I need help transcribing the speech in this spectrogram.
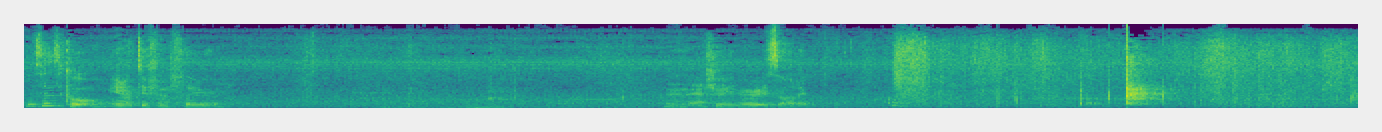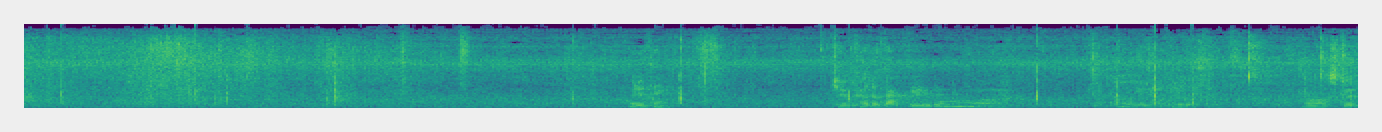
This is cool, you know, different flavor. And actually very exotic. What do you think? Should you cut it back a little bit more or? or you happy with this? Oh, that's good.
